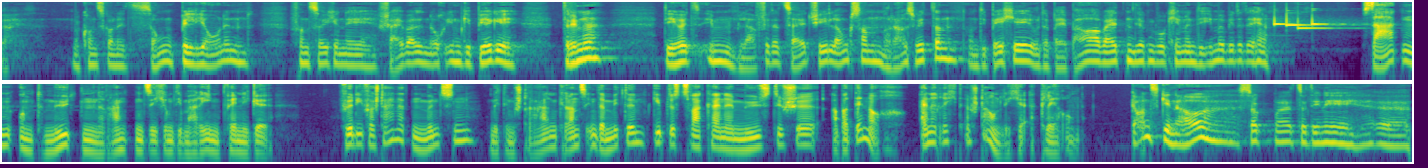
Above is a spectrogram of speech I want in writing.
ja, man kann es gar nicht sagen, Billionen von solchen Scheiberl noch im Gebirge drinnen, die halt im Laufe der Zeit schön langsam rauswittern an die Bäche oder bei Bauarbeiten irgendwo kommen die immer wieder daher. Sagen und Mythen ranken sich um die Marienpfennige. Für die versteinerten Münzen mit dem Strahlenkranz in der Mitte gibt es zwar keine mystische, aber dennoch eine recht erstaunliche Erklärung. Ganz genau sagt man zu den äh,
